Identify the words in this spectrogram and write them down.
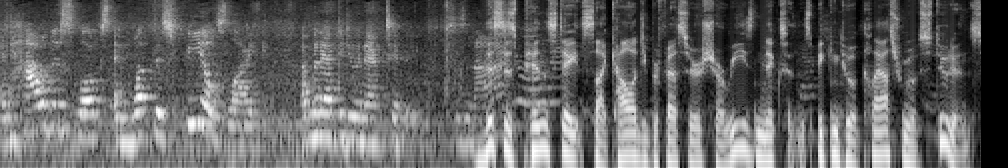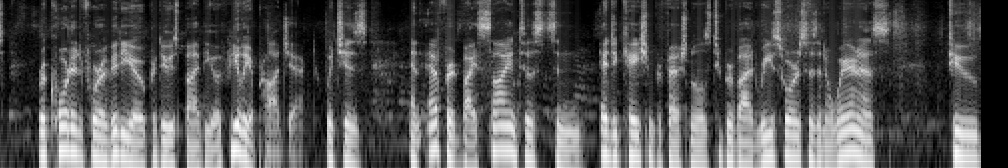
and how this looks and what this feels like, I'm going to have you do an activity. This is, an This is on your Penn State psychology professor Charisse Nixon speaking to a classroom of students recorded for a video produced by the Ophelia Project, which is an effort by scientists and education professionals to provide resources and awareness to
